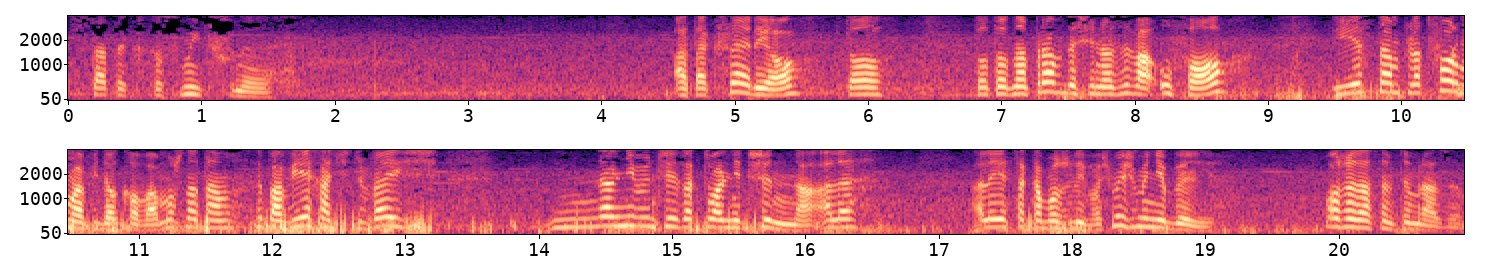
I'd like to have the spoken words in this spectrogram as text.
statek kosmiczny. A tak serio, to to, to naprawdę się nazywa UFO i jest tam platforma widokowa. Można tam chyba wjechać czy wejść, no, nie wiem, czy jest aktualnie czynna, ale, ale jest taka możliwość. Myśmy nie byli. Może następnym razem.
